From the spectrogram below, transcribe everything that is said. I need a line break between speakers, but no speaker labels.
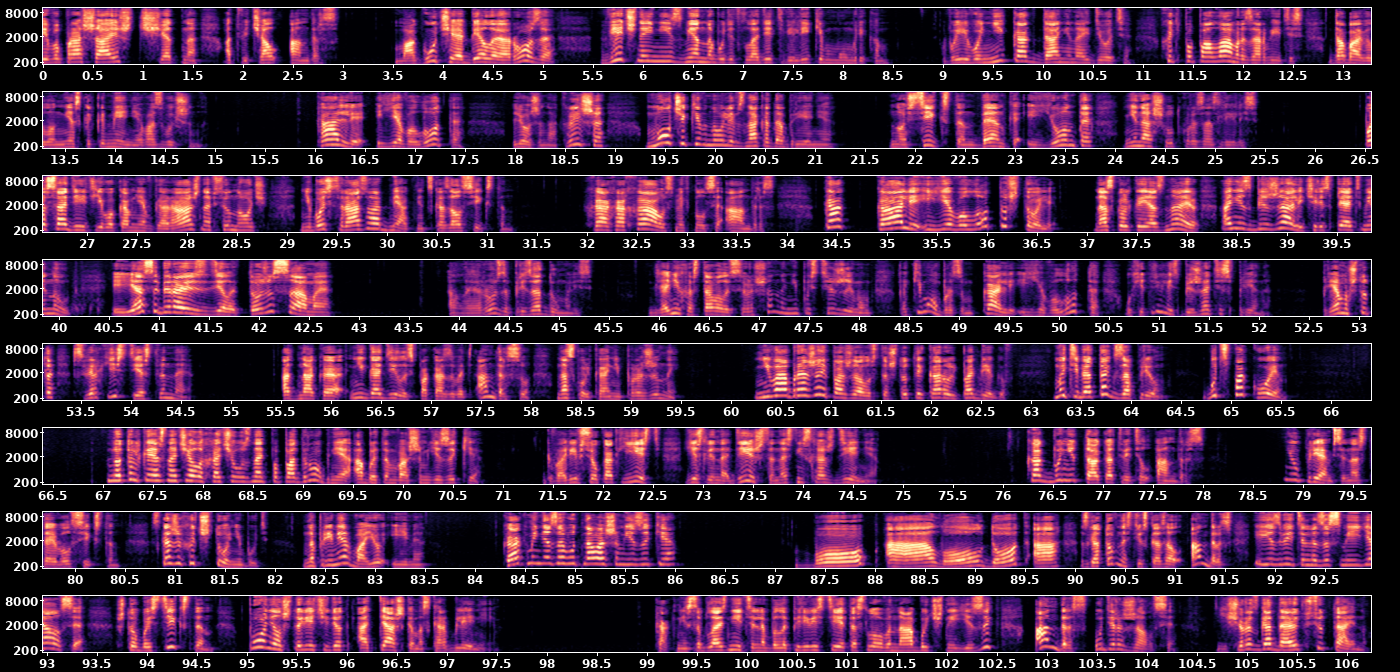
ты вопрошаешь тщетно», — отвечал Андерс. «Могучая белая роза вечно и неизменно будет владеть великим мумриком. Вы его никогда не найдете, хоть пополам разорвитесь», — добавил он несколько менее возвышенно. Калли и Ева Лотта, лежа на крыше, молча кивнули в знак одобрения. Но Сикстен, Бенка и Йонте не на шутку разозлились. «Посадить его ко мне в гараж на всю ночь. Небось, сразу обмякнет», — сказал Сикстен. «Ха-ха-ха», — усмехнулся Андрес. «Как Кали и Еву Лотту, что ли? Насколько я знаю, они сбежали через пять минут, и я собираюсь сделать то же самое». Алая Роза призадумались. Для них оставалось совершенно непостижимым, каким образом Калли и Ева Лотта ухитрились бежать из плена. Прямо что-то сверхъестественное. Однако не годилось показывать Андерсу, насколько они поражены. «Не воображай, пожалуйста, что ты король побегов. Мы тебя так запрем. Будь спокоен. Но только я сначала хочу узнать поподробнее об этом вашем языке. Говори все как есть, если надеешься на снисхождение». «Как бы не так», — ответил Андерс. «Не упрямься», — настаивал Сикстон. «Скажи хоть что-нибудь. Например, мое имя. Как меня зовут на вашем языке?» «Боб, а, лол, дот, а», — с готовностью сказал Андерс и язвительно засмеялся, чтобы Стикстон понял, что речь идет о тяжком оскорблении. Как несоблазнительно было перевести это слово на обычный язык, Андерс удержался — еще разгадают всю тайну.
